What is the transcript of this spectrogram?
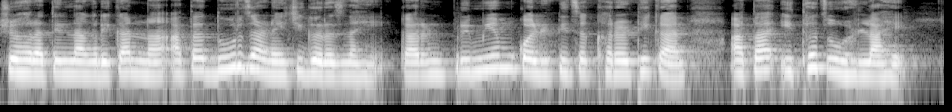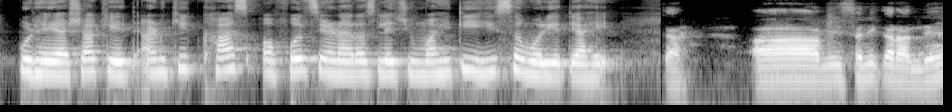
शहरातील नागरिकांना आता दूर जाण्याची गरज नाही कारण प्रीमियम क्वालिटीचं खरं ठिकाण आता इथंच उघडलं आहे. पुढे या शाखेत आणखी खास ऑफर्स येणार असल्याची माहितीही समोर येते आहे. मी सनी करांदे.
